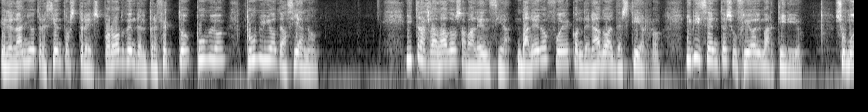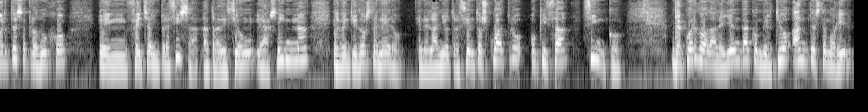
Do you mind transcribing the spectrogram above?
en el año 303 por orden del prefecto Publio, Publio de Aciano y trasladados a Valencia. Valero fue condenado al destierro y Vicente sufrió el martirio. Su muerte se produjo en fecha imprecisa. La tradición le asigna el 22 de enero en el año 304 o quizá 5. De acuerdo a la leyenda, convirtió antes de morir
